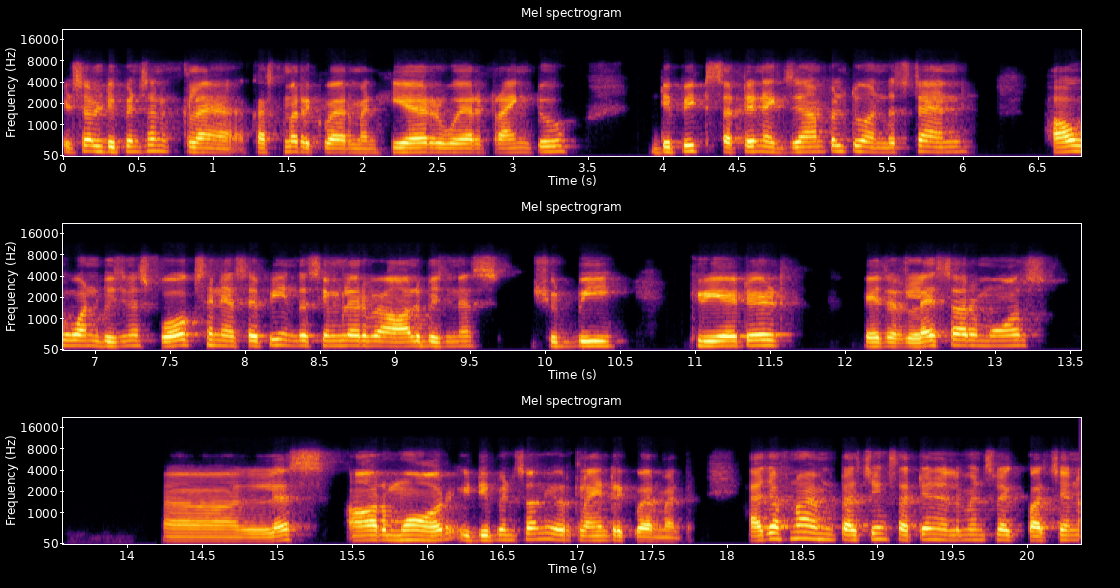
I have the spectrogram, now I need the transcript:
It all depends on customer requirement. Here we are trying to depict certain example to understand how one business works in SAP. In the similar way, all business should be created either less or more uh, less or more it depends on your client requirement. As of now i'm touching certain elements like purchase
